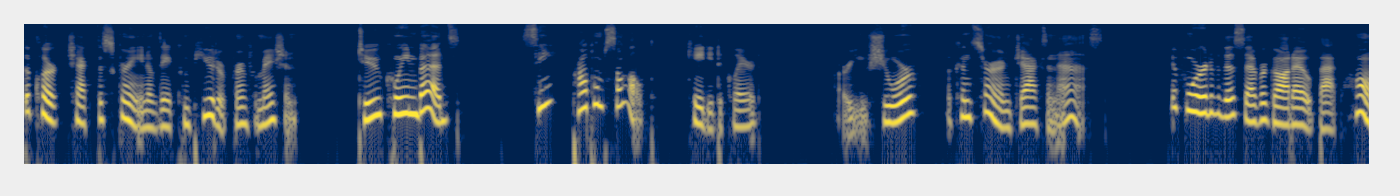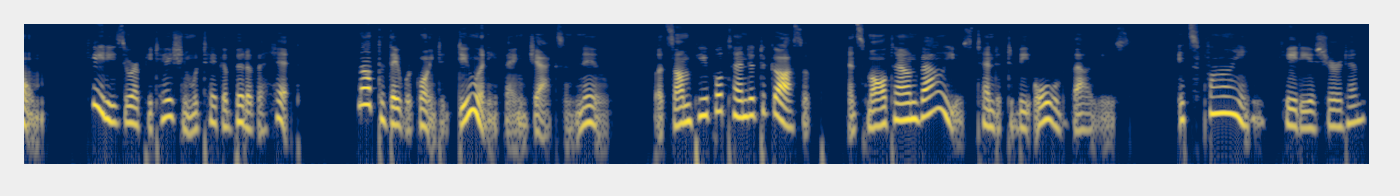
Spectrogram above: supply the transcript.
The clerk checked the screen of the computer for information. Two queen beds. See, problem solved, Katie declared. Are you sure? A concerned Jackson asked. If word of this ever got out back home, Katie's reputation would take a bit of a hit. Not that they were going to do anything, Jackson knew, but some people tended to gossip, and small town values tended to be old values. It's fine, Katie assured him.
